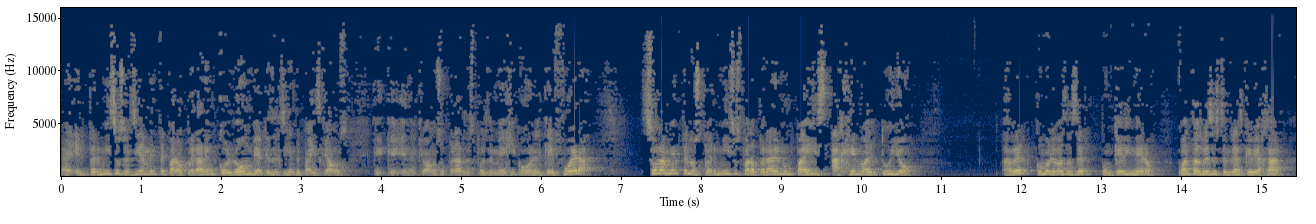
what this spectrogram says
Eh, el permiso sencillamente para operar en Colombia, que es el siguiente país que vamos, en el que vamos a operar después de México o en el que fuera. Solamente los permisos para operar en un país ajeno al tuyo. A ver, ¿cómo le vas a hacer? ¿Con qué dinero? ¿Cuántas veces tendrías que viajar?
